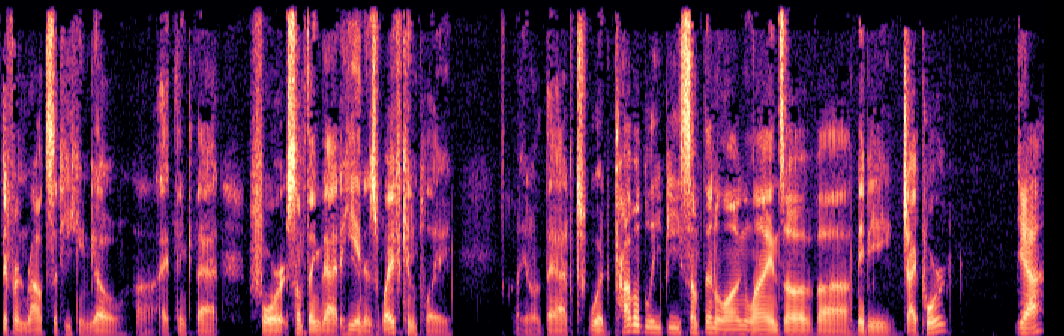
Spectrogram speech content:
different routes that he can go. Uh, I think that for something that he and his wife can play, you know, that would probably be something along the lines of uh, maybe Jaipur. Yeah,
